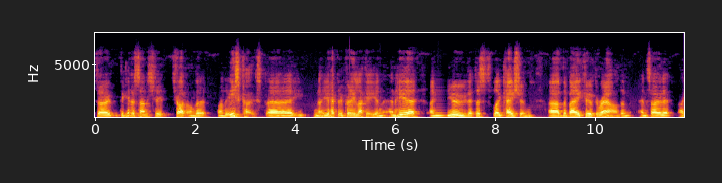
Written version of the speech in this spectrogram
So to get a sunset shot on the on the east coast, uh, you, know, you have to be pretty lucky. And and here I knew that this location, uh, the bay curved around, and, and so that I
